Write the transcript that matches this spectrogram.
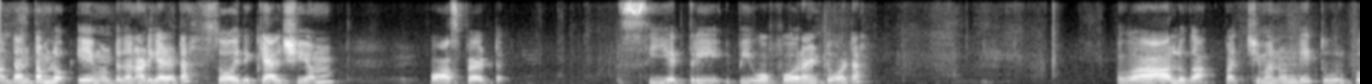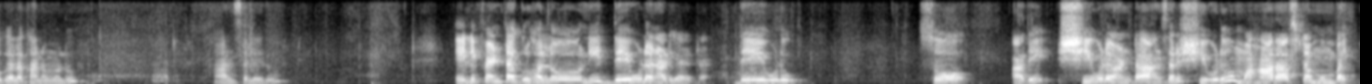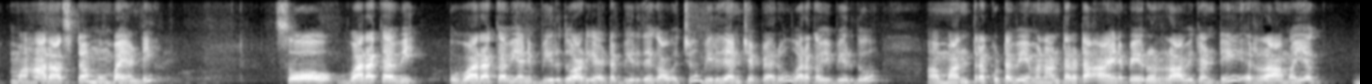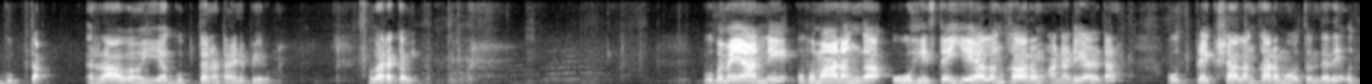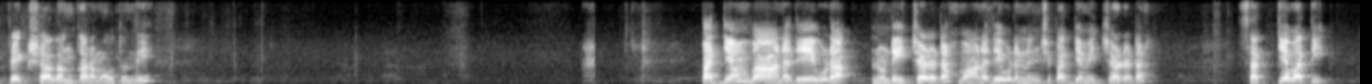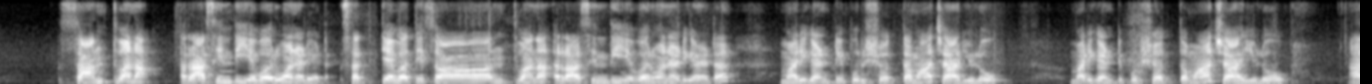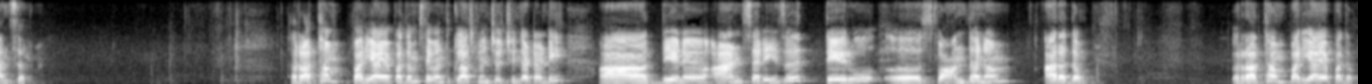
దంతంలో ఏముంటుందని అడిగాడట. సో ఇది calcium phosphate C A three P O four and two అట. వాలుగా పశ్చిమ నుండి తూర్పు గల కనుమలు ఆన్సర్ లేదు. ఎలిఫెంటా గుహలోని దేవుడు అని అడిగాడట. దేవుడు. సో అది శివుడు అంట. ఆన్సర్ శివుడు మహారాష్ట్ర ముంబై. మహారాష్ట్ర ముంబై అండి. సో వరకవి. వరకవి అని బిరుదు అడిగాట బిరుదే కావచ్చు. బిరుదే అని చెప్పారు. వరకవి బిరుదు. మంత్రకుట వేమన అంటారట. ఆయన పేరు రావికంటి రామయ్య గుప్త రామయ్య గుప్తనట ఆయన పేరు. వరకవి. ఉపమేయాన్ని ఉపమానంగా ఊహిస్తే ఏ అలంకారం అని అడిగాడట? ఉత్ప్రేక్ష అలంకారం అవుతుంది అది. ఉత్ప్రేక్ష అలంకారం అవుతుంది. పద్యం వానదేవుడ నుండి ఇచ్చాడట. వానదేవుడ నుంచి పద్యం ఇచ్చాడట. సత్యవతి సాంత్వన రాసింది ఎవరు అని అడిగాట. సత్యవతి సాంత్వన రాసింది ఎవరు అని అడిగాట. మరిగంటి పురుషోత్తమాచార్యులు. మరిగంటి పురుషోత్తమాచార్యులు. ఆన్సర్ రథం పర్యాయ పదం సెవెంత్ క్లాస్ నుంచి వచ్చిందట అండి దీని ఆన్సర్ ఈజ్ తేరు స్వాంధనం అరథం రథం పర్యాయ పదం.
